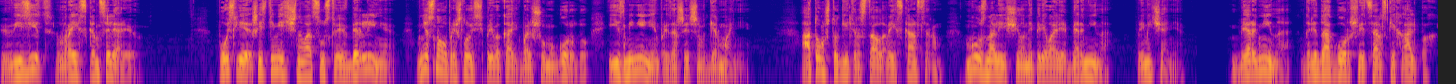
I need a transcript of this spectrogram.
Визит в рейхсканцелярию. После шестимесячного отсутствия в Берлине мне снова пришлось привыкать к большому городу и изменениям, произошедшим в Германии. О том, что Гитлер стал рейхсканцлером, мы узнали еще на перевале Бернина. Примечание. Бернина, гряда гор в швейцарских Альпах,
